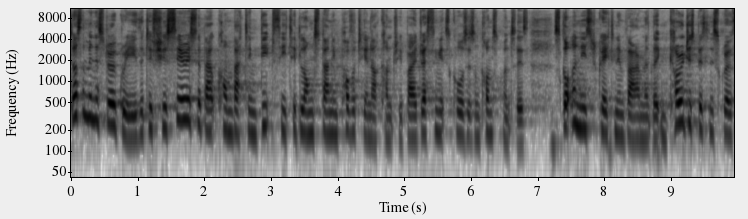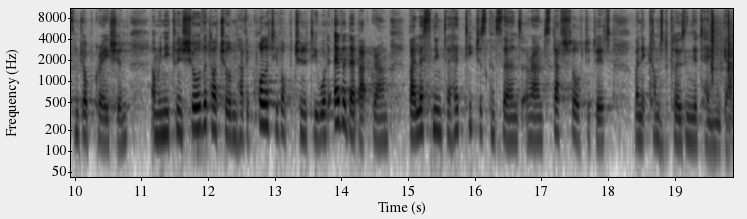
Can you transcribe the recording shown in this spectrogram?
Does the Minister agree that if she is serious about combating deep-seated, long-standing poverty in our country by addressing its causes and consequences, Scotland needs to create an environment that encourages business growth and job creation, and we need to ensure that our children have equality of opportunity, whatever their background, by listening to head teachers' concerns around staff shortages when it comes to closing the attainment gap?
